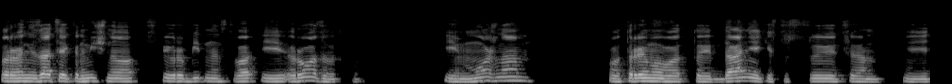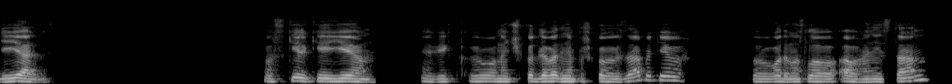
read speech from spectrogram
Організації економічного співробітництва і розвитку. І можна отримувати дані, які стосуються її діяльності. Оскільки є віконечко для ведення пошукових запитів, вводимо слово Афганістан.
